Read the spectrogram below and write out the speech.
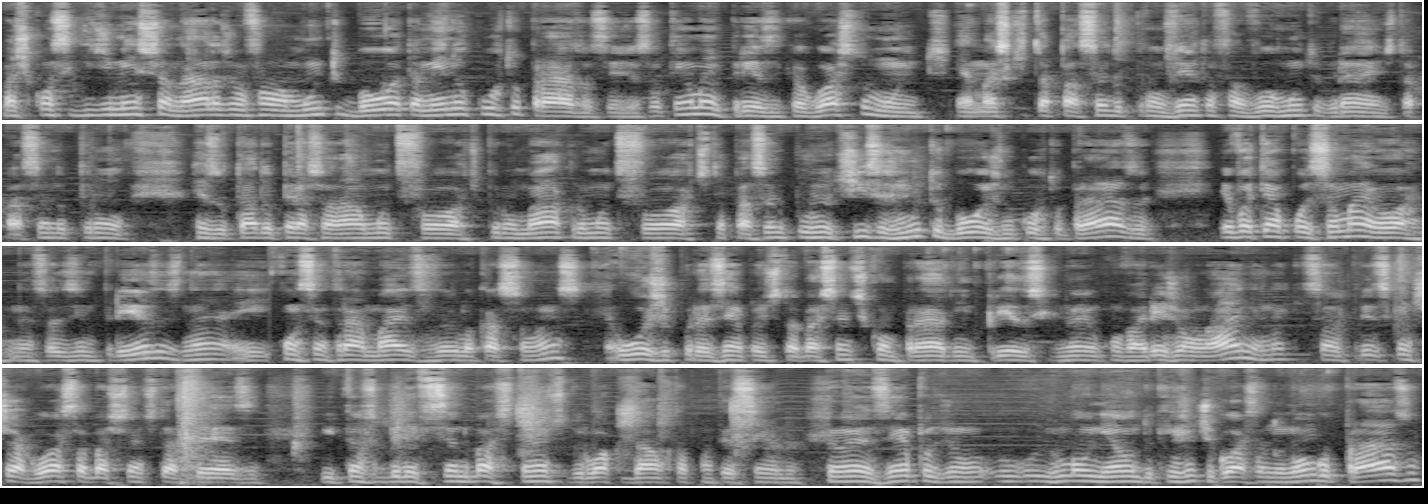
mas conseguir dimensioná-la de uma forma muito boa também no curto prazo, ou seja, se eu tenho uma empresa que eu gosto muito, é, mas que está passando por um vento a favor muito grande, está passando por um resultado operacional muito forte, por um macro muito forte, está passando por notícias muito boas no curto prazo, eu vou ter uma posição maior nessas empresas né, e concentrar mais as alocações. Hoje, por exemplo, a gente está bastante comprado em empresas que ganham com varejo online, né, que são empresas que a gente já gosta bastante da tese e estão se beneficiando bastante do lockdown que está acontecendo. Então, é um exemplo de, um, de uma união do que a gente gosta no longo prazo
